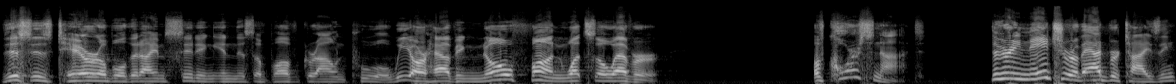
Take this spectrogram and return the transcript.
this is terrible that I am sitting in this above ground pool. We are having no fun whatsoever. Of course not. The very nature of advertising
